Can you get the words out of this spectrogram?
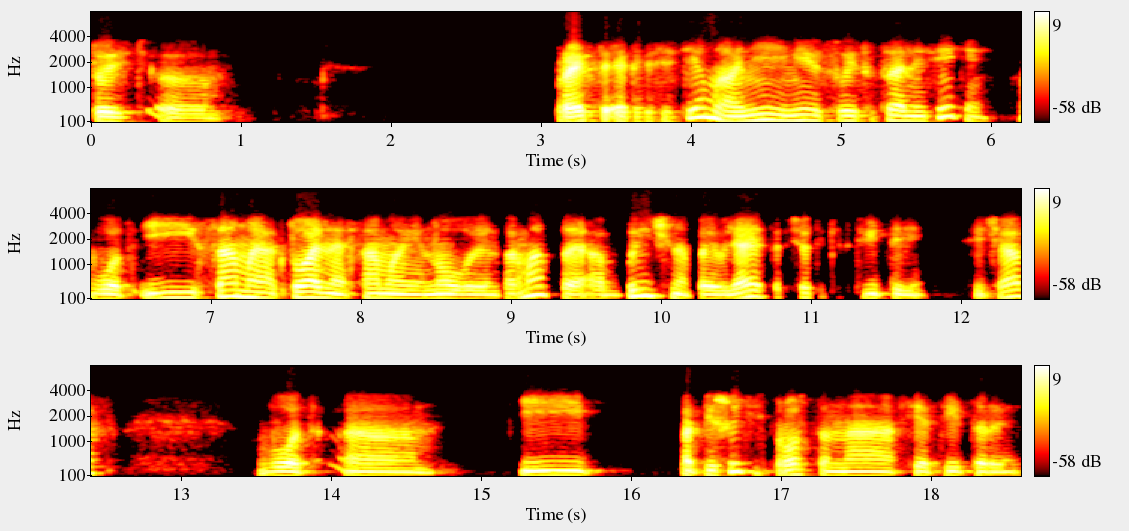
То есть э, проекты экосистемы, они имеют свои социальные сети, вот, и самая актуальная, самая новая информация обычно появляется все-таки в Твиттере сейчас, вот, э, и подпишитесь просто на все твиттеры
